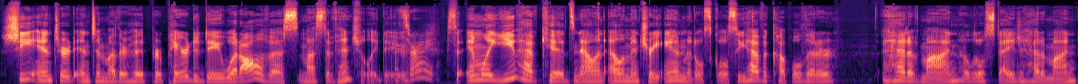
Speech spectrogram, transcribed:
She entered into motherhood prepared to do what all of us must eventually do. That's right. So, Emily, you have kids now in elementary and middle school. So, you have a couple that are ahead of mine, a little stage ahead of mine.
